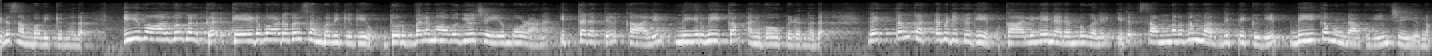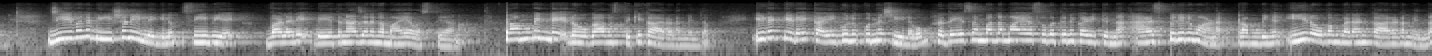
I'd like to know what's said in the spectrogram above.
ഇത് സംഭവിക്കുന്നത്. ഈ വാൽവുകൾക്ക് കേടുപാടുകൾ സംഭവിക്കുകയോ ദുർബലമാവുകയോ ചെയ്യുമ്പോഴാണ് ഇത്തരത്തിൽ കാലിൽ നീർവീക്കം അനുഭവപ്പെടുന്നത്. രക്തം കട്ടപിടിക്കുകയും കാലിലെ ഞരമ്പുകളിൽ ഇത് സമ്മർദ്ദം വർദ്ധിപ്പിക്കുകയും വീക്കമുണ്ടാക്കുകയും ചെയ്യുന്നു. ജീവന ഭീഷണിയില്ലെങ്കിലും സി വളരെ വേദനാജനകമായ അവസ്ഥയാണ്. ട്രംപിന്റെ രോഗാവസ്ഥയ്ക്ക് കാരണമെന്ത്? ഇടയ്ക്കിടെ കൈകുലുക്കുന്ന ശീലവും ഹൃദയ സംബന്ധമായ അസുഖത്തിന് കഴിക്കുന്ന ആസ്പിരിനുമാണ് ട്രംപിന് ഈ രോഗം വരാൻ കാരണമെന്ന്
